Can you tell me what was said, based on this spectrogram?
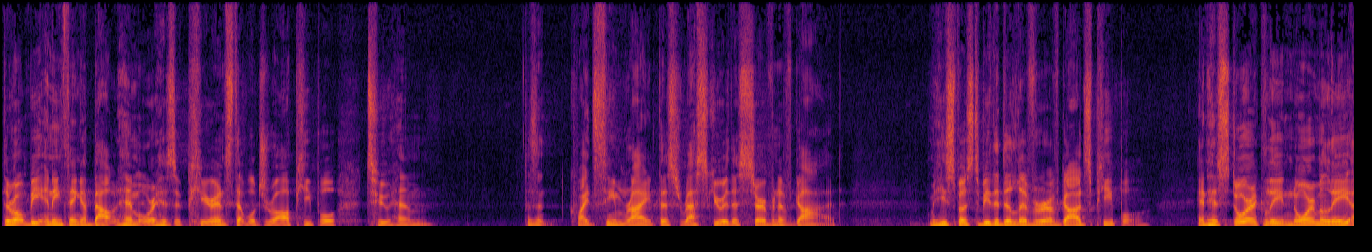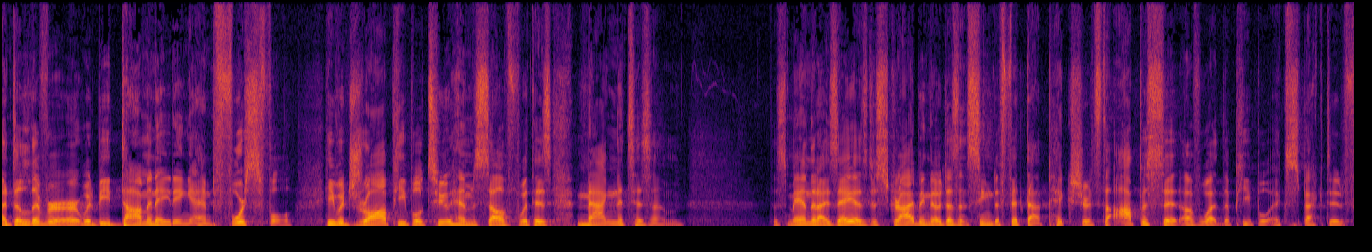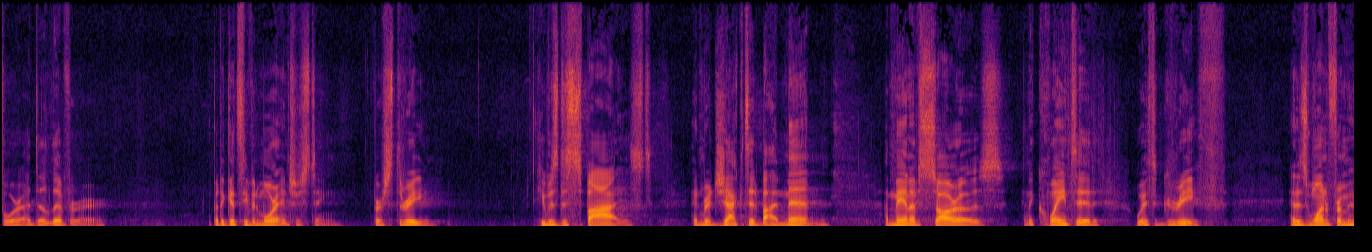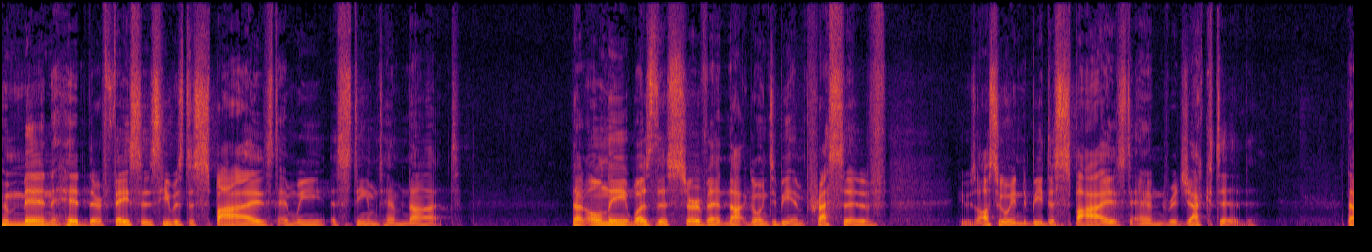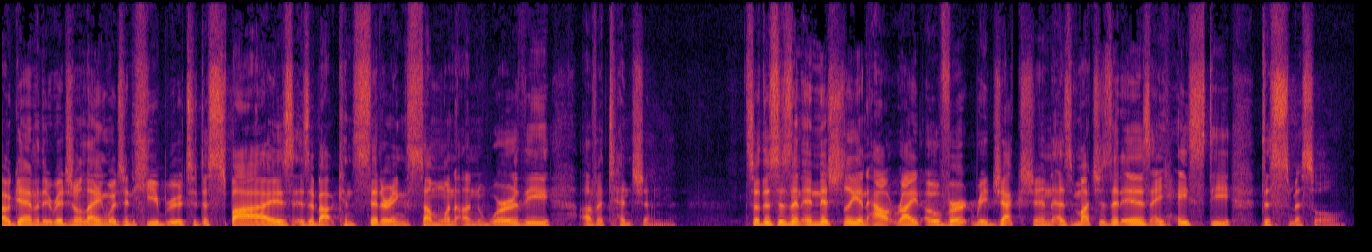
There won't be anything about him or his appearance that will draw people to him. Doesn't quite seem right. This rescuer, this servant of God. I mean, he's supposed to be the deliverer of God's people. And historically, normally, a deliverer would be dominating and forceful. He would draw people to himself with his magnetism. This man that Isaiah is describing, though, doesn't seem to fit that picture. It's the opposite of what the people expected for a deliverer. But it gets even more interesting. Verse 3 He was despised and rejected by men, a man of sorrows and acquainted with grief. And as one from whom men hid their faces, he was despised and we esteemed him not. Not only was this servant not going to be impressive, he was also going to be despised and rejected. Now, again, in the original language in Hebrew, to despise is about considering someone unworthy of attention. So, this isn't initially an outright overt rejection as much as it is a hasty dismissal.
